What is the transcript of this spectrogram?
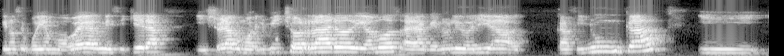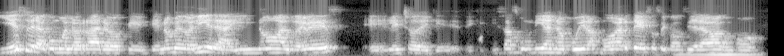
que no se podían mover ni siquiera, y yo era como el bicho raro, digamos, a la que no le dolía casi nunca, y, y eso era como lo raro, que, que, no me doliera y no al revés, el hecho de que, de que quizás un día no pudieras moverte, eso se consideraba como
